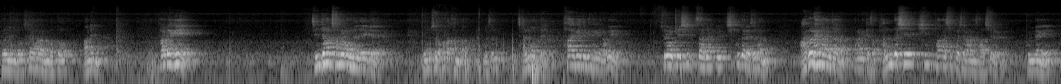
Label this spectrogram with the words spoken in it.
그런 용도로 사용하라는 것도 아닙니다. 칼뱅이 진정한 참여가 없는 이에게 용서를 허락한다. 이것은 잘못된 파괴적인 행위라고 얘기합니다. 출애굽기 14장 19절에서는 악을 행하는 자는 하나님께서 반드시 심판하실 것이라는 사실을 분명히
